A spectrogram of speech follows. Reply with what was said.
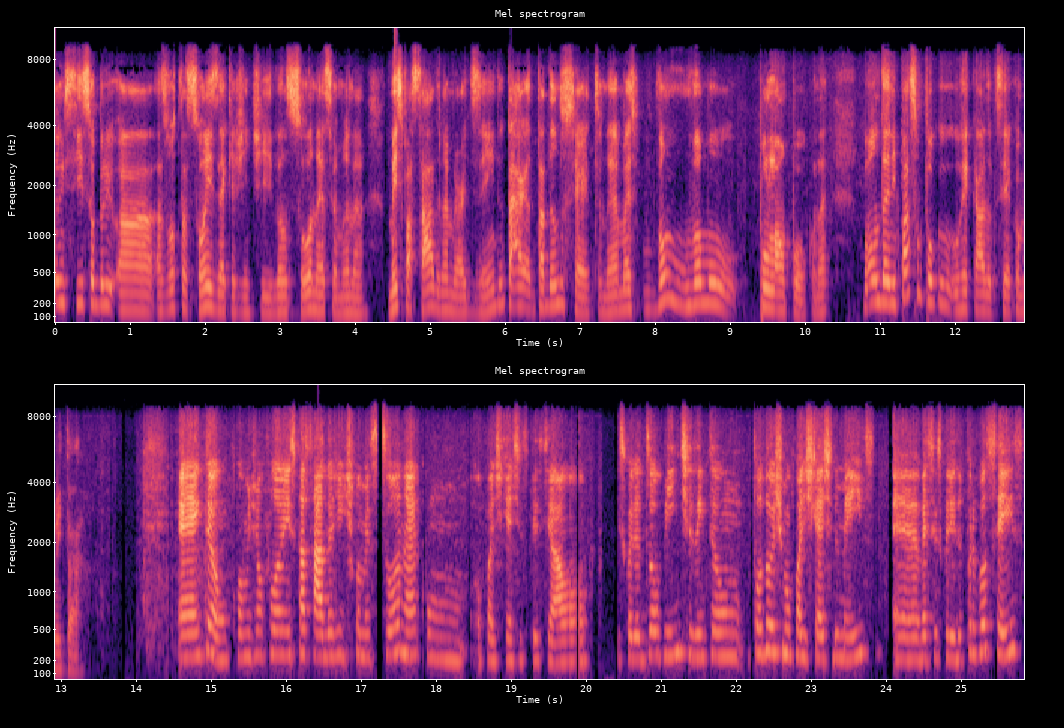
em si sobre uh, as votações, né, que a gente lançou, né, semana mês passado, né, melhor dizendo. Tá tá dando certo, né? Mas vamos vamos pular um pouco, né? Bom, Dani, passa um pouco o recado que você ia comentar. É, então, como João falou mês passado, a gente começou, né, com o podcast especial Escolha dos Ouvintes. Então, todo o último podcast do mês é, vai ser escolhido por vocês.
